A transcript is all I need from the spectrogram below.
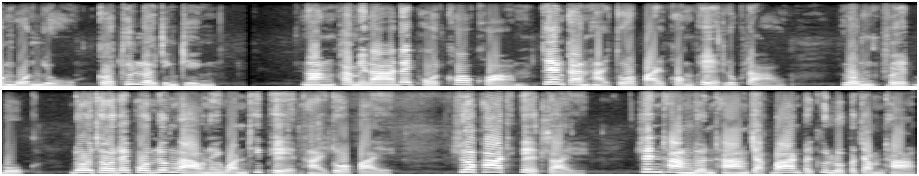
กังวลอยู่เกิดขึ้นเลยจริง ๆ นางพาเมล่าได้โพสต์ข้อความ แจ้งการหายตัวไปของเพจลูกสาว ลงเฟซบุ๊กโดยเธอได้โพสต์เรื่องราวในวันที่เพจหายตัวไป เสื้อผ้าที่เพจใส่ เส้นทางเดินทางจากบ้านไปขึ้นรถประจำทาง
